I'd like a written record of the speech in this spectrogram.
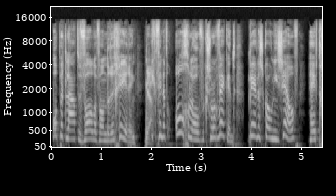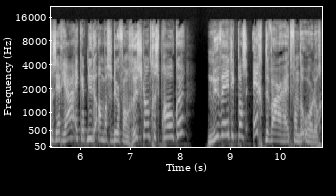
op het laten vallen van de regering. Ja. Ik vind dat ongelooflijk zorgwekkend. Berlusconi zelf heeft gezegd: ja, ik heb nu de ambassadeur van Rusland gesproken. Nu weet ik pas echt de waarheid van de oorlog.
